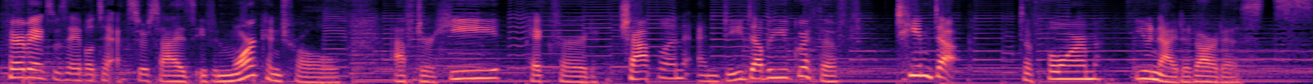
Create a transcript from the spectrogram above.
Fairbanks was able to exercise even more control after he, Pickford, Chaplin, and D.W. Griffith teamed up to form United Artists.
